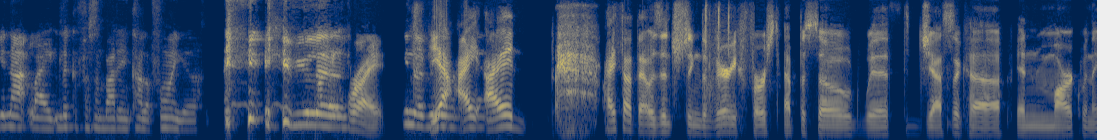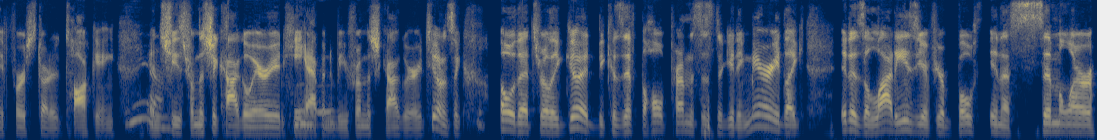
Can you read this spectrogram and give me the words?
you're not like looking for somebody in California. if you live right, you know. yeah, I, I I thought that was interesting. The very first episode with Jessica and Mark when they first started talking, yeah. and she's from the Chicago area, and he mm-hmm. happened to be from the Chicago area too. And it's like, oh, that's really good because if the whole premise is they're getting married, like it is a lot easier if you're both in a similar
